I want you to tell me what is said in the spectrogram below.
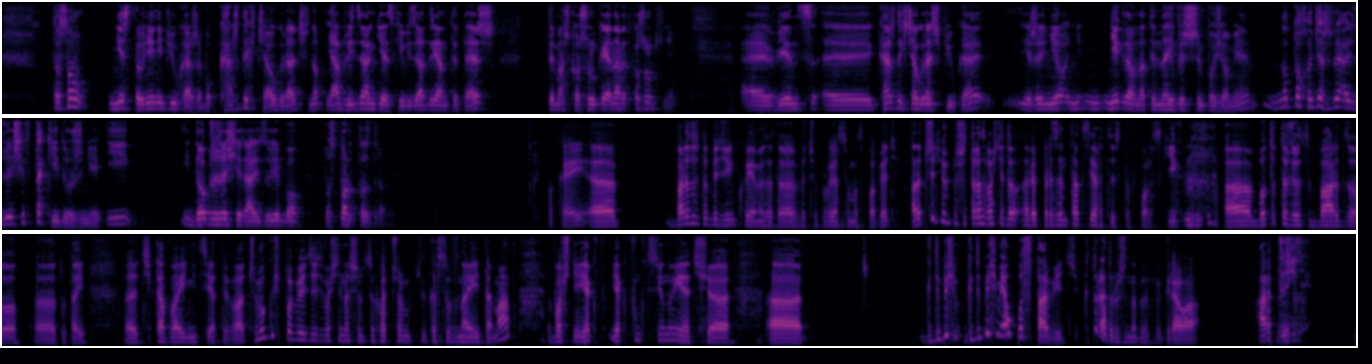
to są niespełnieni piłkarze, bo każdy chciał grać, no ja w lidze angielskiej, widzę Adrian, ty też, ty masz koszulkę, ja nawet koszulki nie mam. E, więc e, każdy chciał grać w piłkę. Jeżeli nie, nie, grał na tym najwyższym poziomie, no to chociaż realizuje się w takiej drużynie. I, i dobrze, że się realizuje, bo, bo sport to zdrowie. Okej. Okay. Bardzo Tobie dziękujemy za tę wyczerpującą odpowiedź, ale przejdźmy proszę teraz właśnie do reprezentacji artystów polskich, mhm. bo to też jest bardzo e, tutaj e, ciekawa inicjatywa. Czy mógłbyś powiedzieć właśnie naszym słuchaczom kilka słów na jej temat? Właśnie jak, jak funkcjonujecie? E, gdybyś, gdybyś miał postawić, która drużyna by wygrała? Artyści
